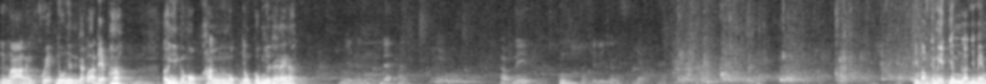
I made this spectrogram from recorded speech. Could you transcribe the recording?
Nhưng mà ở đây khuyết vô nhìn rất là đẹp ha. Tự nhiên có một thành một vòng cung như thế này nè. Nhìn đẹp ha hợp lý Ừ. chị bấm cái mít dùm lên dùm em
